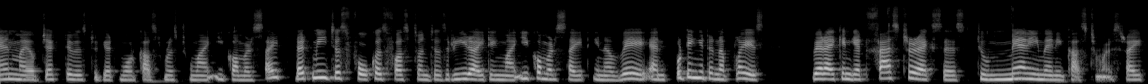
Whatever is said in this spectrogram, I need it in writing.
and my objective is to get more customers to my e-commerce site let me just focus first on just rewriting my e-commerce site in a way and putting it in a place where I can get faster access to many, many customers, right?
